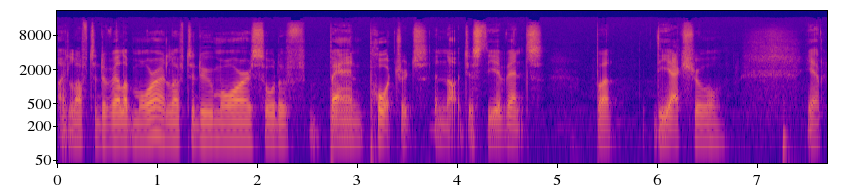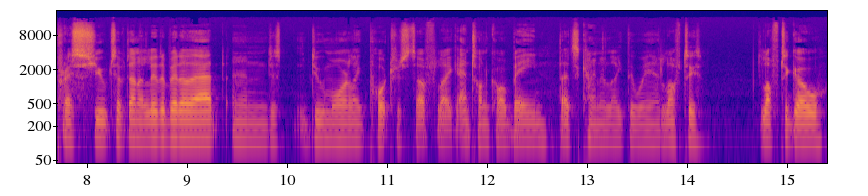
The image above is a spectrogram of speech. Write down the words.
I'd love to develop more. I'd love to do more sort of band portraits and not just the events, but the actual yeah press shoots. I've done a little bit of that and just do more like portrait stuff, like Anton Corbijn. That's kind of like the way I'd love to love to go.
